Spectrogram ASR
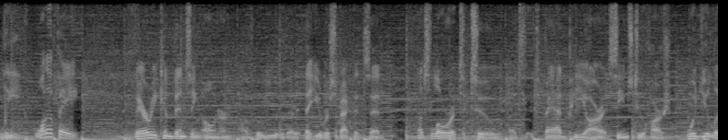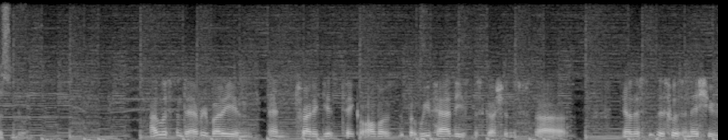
league. What if a very convincing owner of who you that you respected said, "Let's lower it to two. It's, it's bad PR. It seems too harsh." Would you listen to him? I listen to everybody and and try to get take all those. But we've had these discussions. Uh, you know, this this was an issue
